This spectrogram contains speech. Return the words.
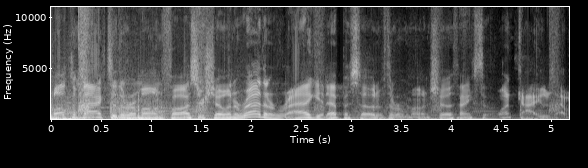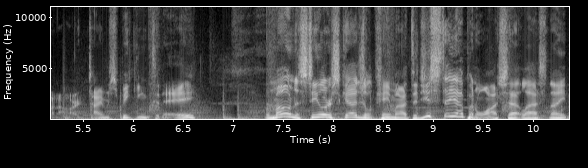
Welcome back to the Ramon Foster Show and a rather ragged episode of the Ramon Show, thanks to one guy who's having a hard time speaking today. Ramon, the Steelers schedule came out. Did you stay up and watch that last night?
